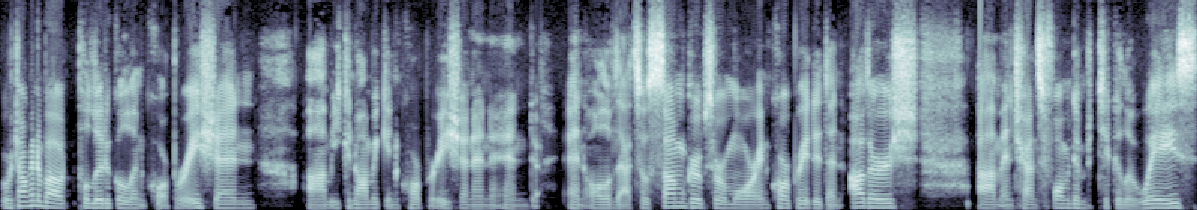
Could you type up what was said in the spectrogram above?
We're talking about political incorporation, um, economic incorporation, and and and all of that. So some groups were more incorporated than others, um, and transformed in particular ways.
